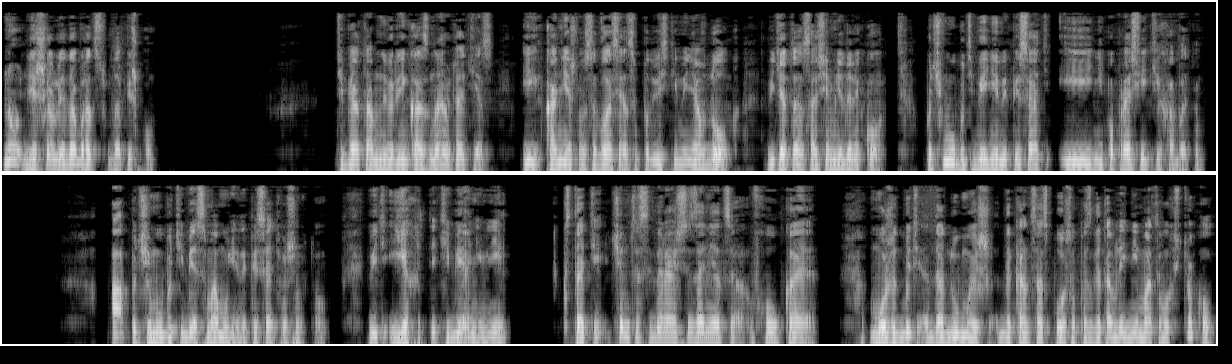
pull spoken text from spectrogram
Ну, дешевле добраться сюда пешком. Тебя там наверняка знают, отец, и, конечно, согласятся подвести меня в долг, ведь это совсем недалеко. Почему бы тебе не написать и не попросить их об этом? А почему бы тебе самому не написать в Вашингтон? Ведь ехать-то тебе, а не мне. Кстати, чем ты собираешься заняться в Хоукае? Может быть, додумаешь до конца способ изготовления матовых стекол?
